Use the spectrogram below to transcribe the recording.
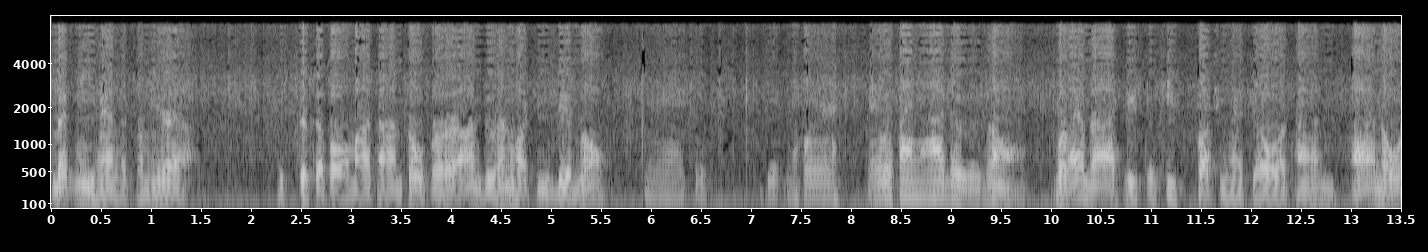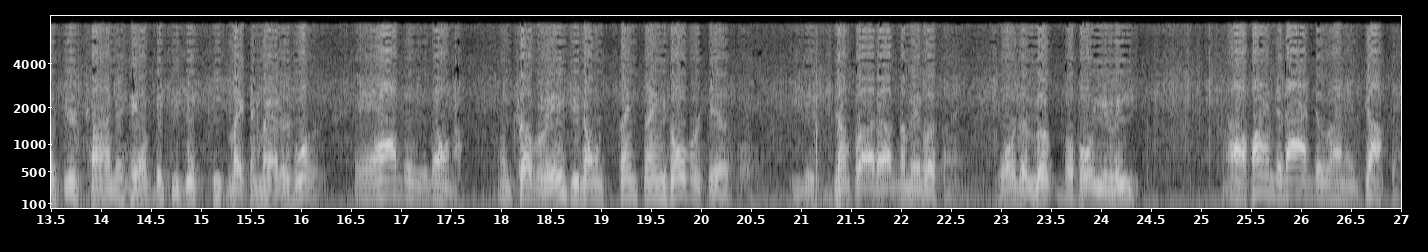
let me handle it from here out. It took up all my time so far undoing what you did wrong. Yeah, it's just getting where everything I do is wrong. Well, Abner, I hate to keep fussing at you all the time. I know that you're trying to help, but you just keep making matters worse. Yeah, I do, don't I? The trouble is, you don't think things over careful. You just jump right out in the middle of things. You ought to look before you leap. Uh, when did I do any jumping?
